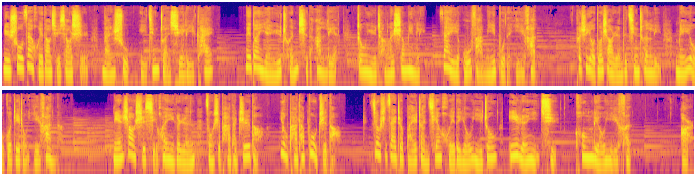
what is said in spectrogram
女树再回到学校时，男树已经转学离开。那段掩于唇齿的暗恋，终于成了生命里再也无法弥补的遗憾。可是有多少人的青春里没有过这种遗憾呢？年少时喜欢一个人，总是怕他知道，又怕他不知道，就是在这百转千回的犹疑中，伊人已去，空留遗恨。二，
